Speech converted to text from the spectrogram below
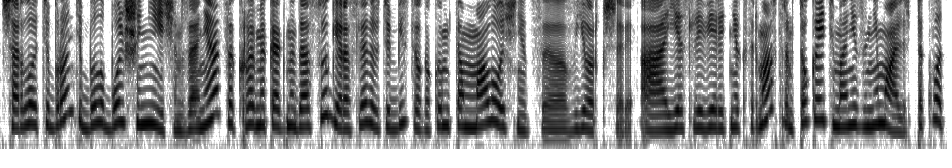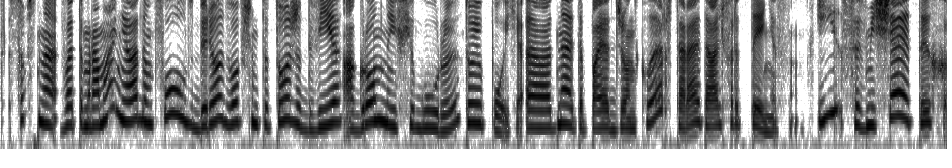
Шарлотт Шарлотте Бронте было больше нечем заняться, кроме как на досуге расследовать убийство какой-нибудь там молочницы в Йоркшире. А если верить некоторым авторам, только этим они занимались. Так вот, собственно, в этом романе Адам Фолдс берет, в общем-то, тоже две огромные фигуры той эпохи. Одна это поэт Джон Клэр, вторая это Альфред Теннисон. И совмещает их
